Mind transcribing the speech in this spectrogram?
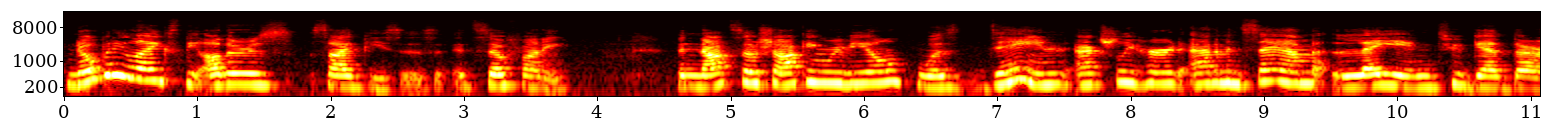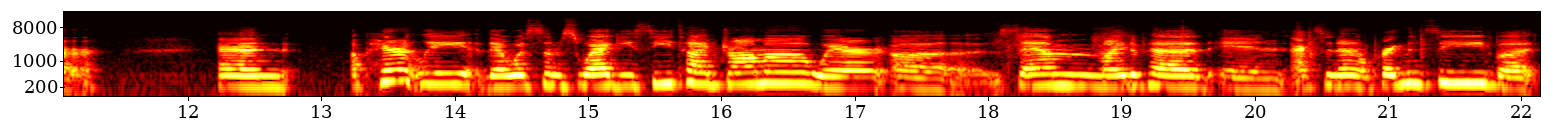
Nobody likes the other's side pieces. It's so funny. The not so shocking reveal was Dane actually heard Adam and Sam laying together. And apparently there was some swaggy C type drama where uh, Sam might have had an accidental pregnancy, but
